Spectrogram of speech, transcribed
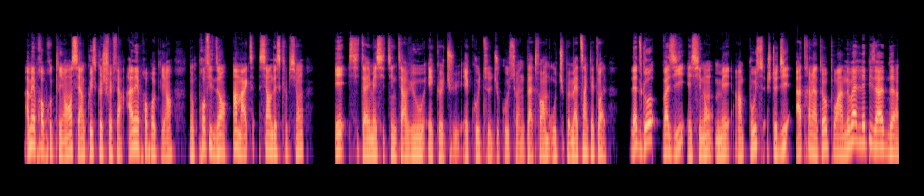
à mes propres clients, c'est un quiz que je fais faire à mes propres clients. Donc profites-en un max, c'est en description. Et si tu as aimé cette interview et que tu écoutes du coup sur une plateforme où tu peux mettre 5 étoiles, let's go, vas-y. Et sinon, mets un pouce. Je te dis à très bientôt pour un nouvel épisode.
